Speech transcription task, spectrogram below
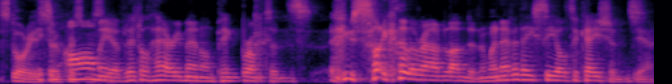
story is It's so an Christmassy. army of little hairy men on pink Bromptons who cycle around London, and whenever they see altercations, Yeah,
